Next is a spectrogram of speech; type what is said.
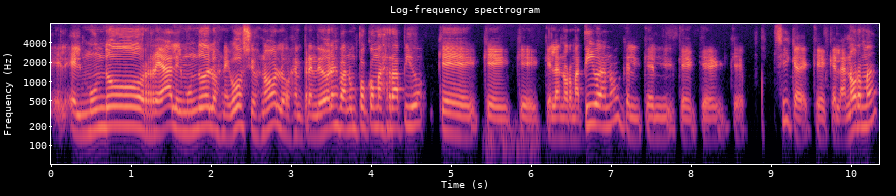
el, el, mundo real, el mundo de los negocios, ¿no? Los emprendedores van un poco más rápido que, que, que, la normativa, ¿no? Que, sí, que, la norma.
